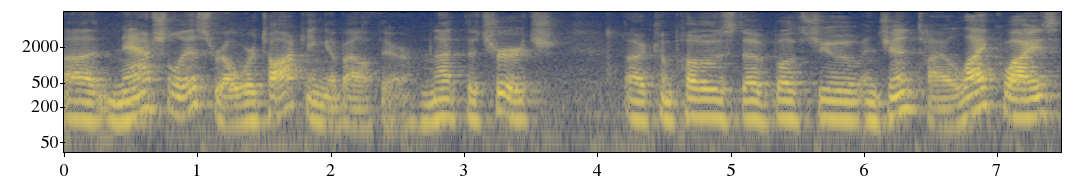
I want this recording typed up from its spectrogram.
uh, national Israel we're talking about there, not the church uh, composed of both Jew and Gentile. Likewise,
